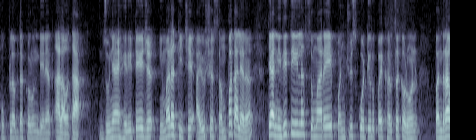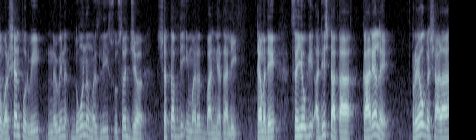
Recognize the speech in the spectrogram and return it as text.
उपलब्ध करून देण्यात आला होता. जुन्या हेरिटेज इमारतीचे आयुष्य संपत आल्यानं त्या निधीतील सुमारे पंचवीस कोटी रुपये खर्च करून पंधरा वर्षांपूर्वी नवीन दोन मजली सुसज्ज शताब्दी इमारत बांधण्यात आली. त्यामध्ये सहयोगी अधिष्ठाता कार्यालय प्रयोगशाळा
